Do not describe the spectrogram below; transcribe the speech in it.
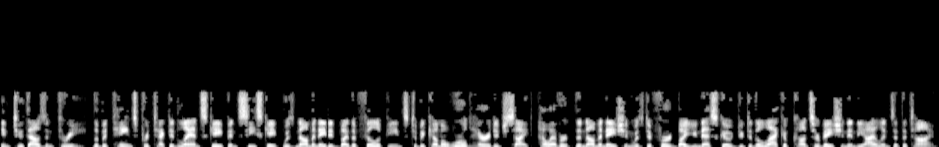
In 2003, the Batanes Protected Landscape and Seascape was nominated by the Philippines to become a World Heritage Site, however, the nomination was deferred by UNESCO due to the lack of conservation in the islands at the time.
